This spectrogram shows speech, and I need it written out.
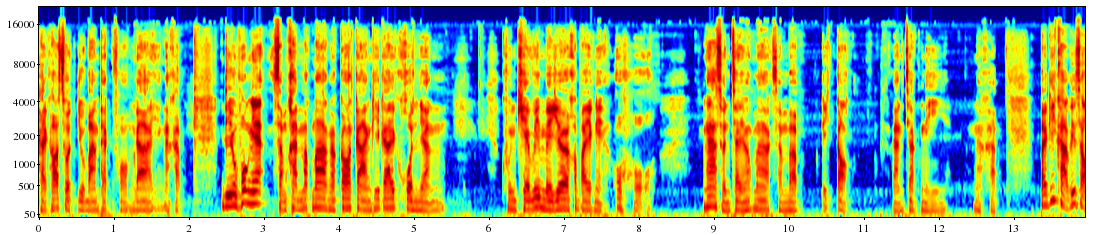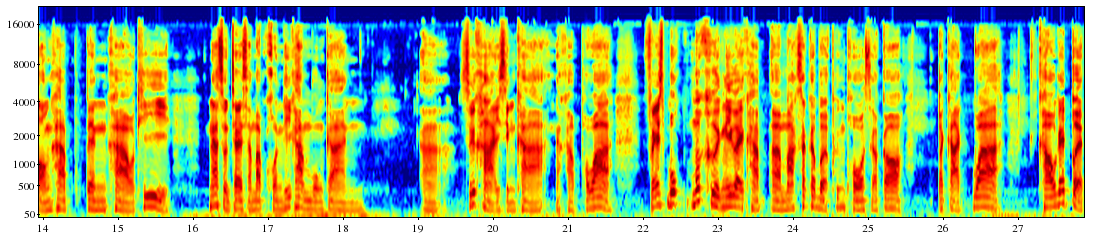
ถ่ายทอดสดอยู่บางแพลตฟอร์มได้นะครับดีลพวกนี้สำคัญมากๆ แล้วก็การที่ได้คนอย่างคุณเควินเมเยอร์เข้าไปอย่างเงี้ยโอ้โห น่าสนใจมากๆสำหรับ TikTok หลังจากนี้นะครับ ไปที่ข่าวที่2ครับ เป็นข่าวที่น่าสนใจสำหรับคนที่ทำวงการซื้อขายสินค้านะครับ เพราะว่า Facebook เมื่อคืนนี้เลยครับมาร์คซักเกอร์เบิร์กเพิ่งโพสต์แล้วก็ประกาศว่าเขาได้เปิด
